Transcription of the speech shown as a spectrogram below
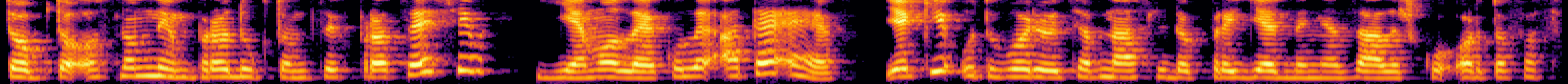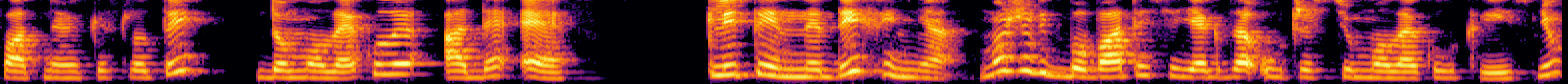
тобто основним продуктом цих процесів є молекули АТФ, які утворюються внаслідок приєднання залишку ортофосфатної кислоти до молекули АДФ. Клітинне дихання може відбуватися як за участю молекул кисню,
